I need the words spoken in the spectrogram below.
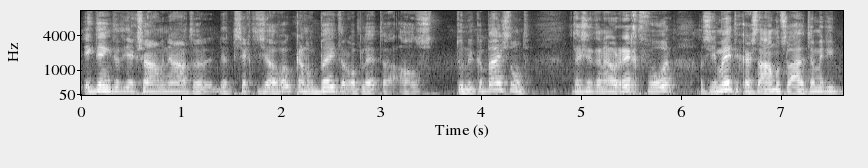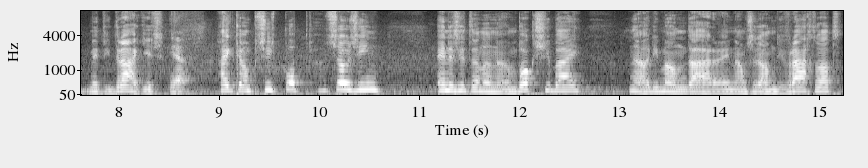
Ik denk dat die examinator, dat zegt hij zelf ook, kan nog beter opletten als toen ik erbij stond. Want hij zit er nou recht voor. Als hij een meterkast aan moet sluiten met die, met die draadjes. Ja. Hij kan precies pop zo zien. En er zit dan een, een boxje bij. Nou, die man daar in Amsterdam die vraagt wat.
